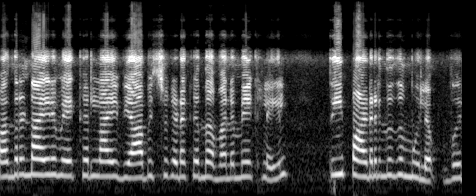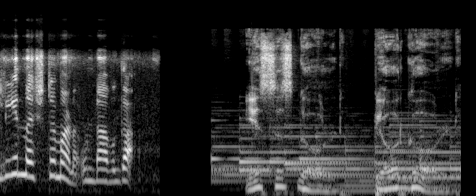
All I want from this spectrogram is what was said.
പന്ത്രണ്ടായിരം ഏക്കറിലായി വ്യാപിച്ചു കിടക്കുന്ന വനമേഖലയിൽ തീ പടരുന്നത് മൂലം വലിയ നഷ്ടമാണ് ഉണ്ടാവുക. Gold pure gold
